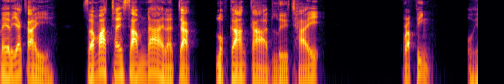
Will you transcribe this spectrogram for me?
ในระยะไกล สามารถใช้ซ้ำได้หลังจากหลบกลางอากาศหรือใช้ grappling โอเค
